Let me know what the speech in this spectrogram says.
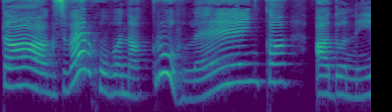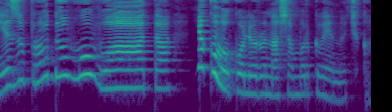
Так, зверху вона кругленька, а донизу продовгувата. Якого кольору наша морквиночка?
